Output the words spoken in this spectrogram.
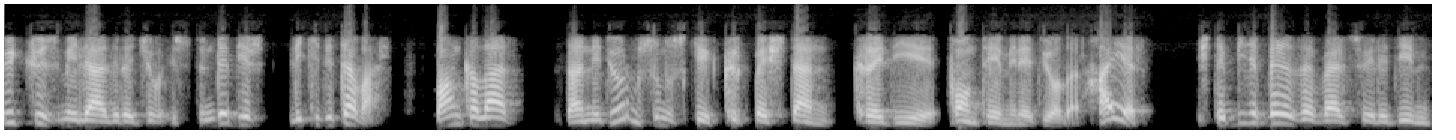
300 milyar lira üstünde bir likidite var. Bankalar zannediyor musunuz ki 45'ten krediyi fon temin ediyorlar? Hayır. İşte bir, biraz evvel söylediğim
